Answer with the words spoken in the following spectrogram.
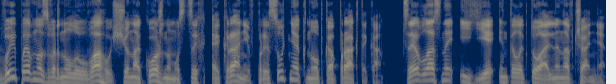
Ви певно звернули увагу, що на кожному з цих екранів присутня кнопка практика. Це, власне, і є інтелектуальне навчання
